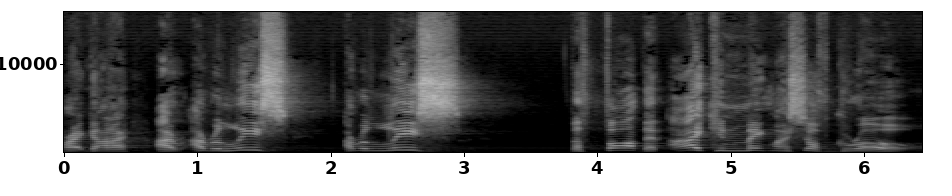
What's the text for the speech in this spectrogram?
All right, God, I, I, I release, I release the thought that I can make myself grow.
